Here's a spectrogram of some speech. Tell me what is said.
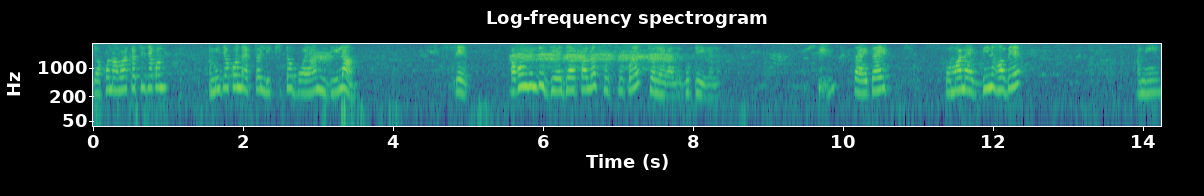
যখন আমার কাছে যখন, আমি যখন একটা লিখিত বয়ান দিলাম, স্টেপ, তখন কিন্তু যে যার পারল সুস্থ করে চলে গেল, গুটিয়ে গেল। তাই এটাই প্রমাণ একদিন হবে আমি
